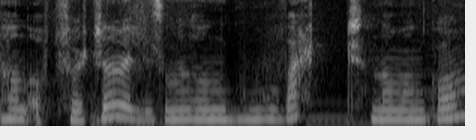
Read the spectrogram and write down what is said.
Han oppførte seg veldig som en sånn god vert når man kom.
